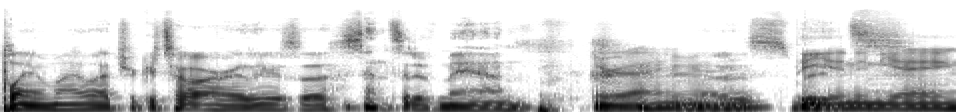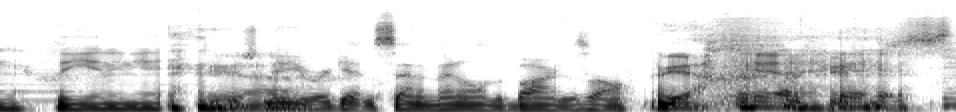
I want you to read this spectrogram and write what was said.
playing my electric guitar, there's a sensitive man. Right, right. Those The yin and yang, the yin and yang. I just knew you were getting sentimental in the barn. Is all. Yeah. Yeah. just,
